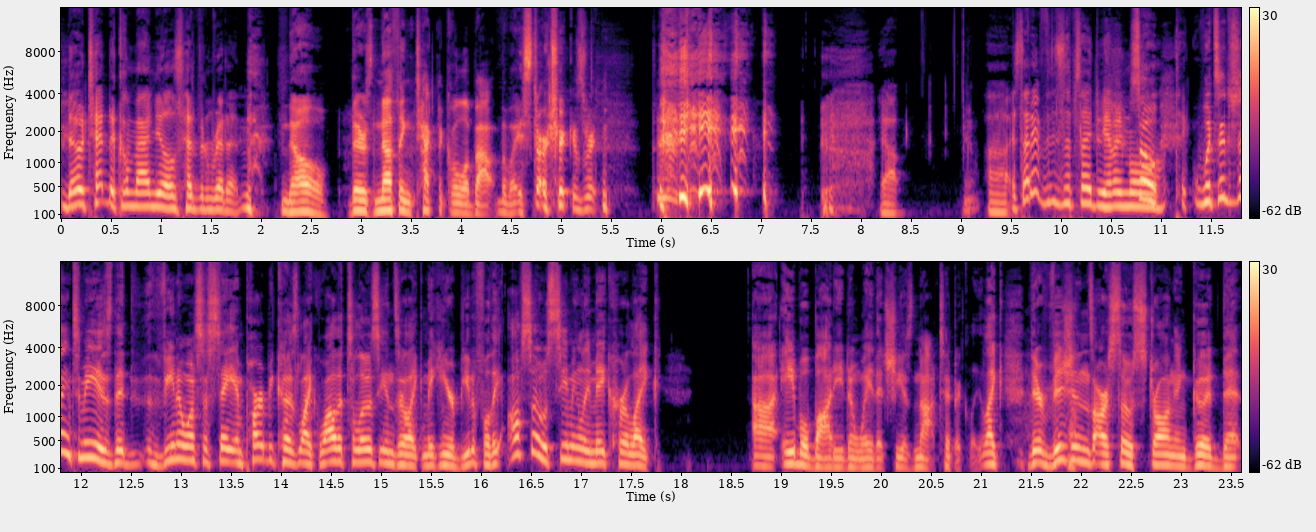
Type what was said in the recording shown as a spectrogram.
No technical manuals had been written. No, there's nothing technical about the way Star Trek is written. yeah. Uh, is that it for this episode? Do we have any more? So what's interesting to me is that Vina wants to stay in part because like while the Talosians are like making her beautiful, they also seemingly make her like uh able-bodied in a way that she is not typically. Like their visions are so strong and good that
